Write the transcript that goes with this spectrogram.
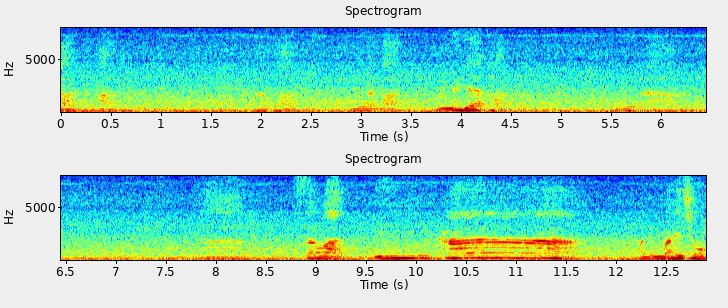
กันนะคะนะคะนี่นะคะมีเยอะแยะค่ะนี่ค่ะค่ะสวัสดีค่ะวันนี้มาให้ชม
